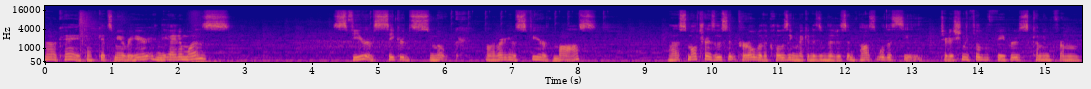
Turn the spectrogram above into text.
Okay, that gets me over here, and the item was... Sphere of Sacred Smoke. Well, I've already got a Sphere of Moss. A small translucent pearl with a closing mechanism that is impossible to see. Traditionally filled with vapors coming from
